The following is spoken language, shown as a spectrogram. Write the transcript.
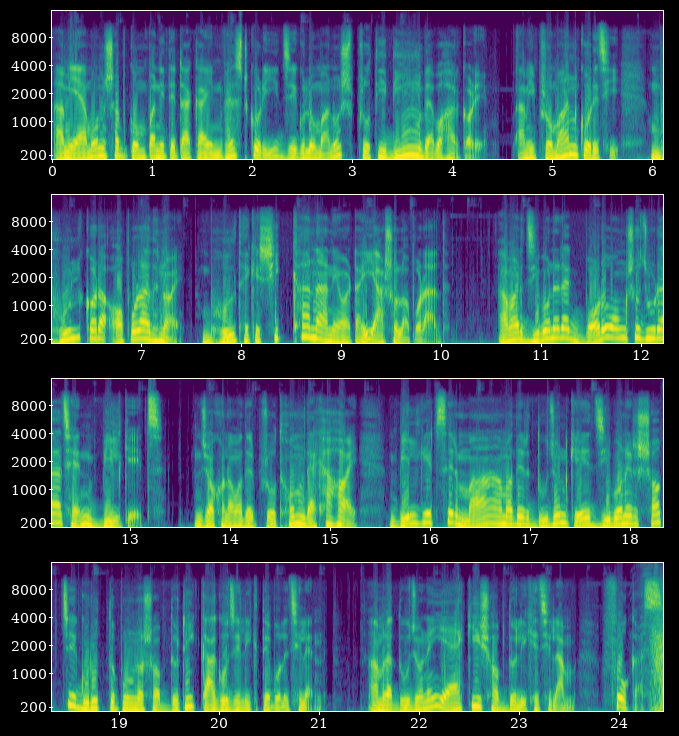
আমি এমন সব কোম্পানিতে টাকা ইনভেস্ট করি যেগুলো মানুষ প্রতিদিন ব্যবহার করে। আমি প্রমাণ করেছি, ভুল করা অপরাধ নয়, ভুল থেকে শিক্ষা না নেওয়াটাই আসল অপরাধ। আমার জীবনের এক বড় অংশ জুড়ে আছেন বিল গেটস। যখন আমাদের প্রথম দেখা হয়, বিল গেটসের মা আমাদের দুজনকে জীবনের সবচেয়ে গুরুত্বপূর্ণ শব্দটি কাগজে লিখতে বলেছিলেন। আমরা দুজনেই একই শব্দ লিখেছিলাম, ফোকাস।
